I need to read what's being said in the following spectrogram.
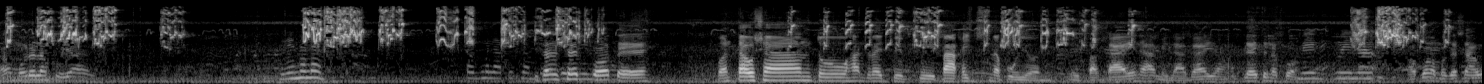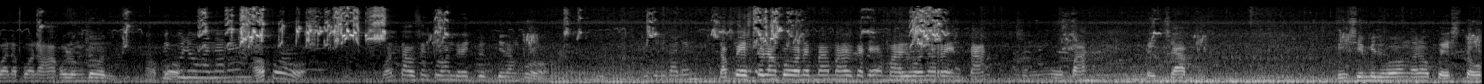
Ah, mura lang po yan. Pili na lang. Isang set po, te. 1,250 package na po yun. May pagkain na, may lagayan. Kompleto na po. May, may, na, Opo, mag-asawa na po nakakulong doon. Opo. may kulungan na rin. Opo. 1,250 lang po. Sa pesto lang po ako nagmamahal kasi ang mahal ho ng renta ng upa, pet shop. 15 mil ho ang ano, pesto.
